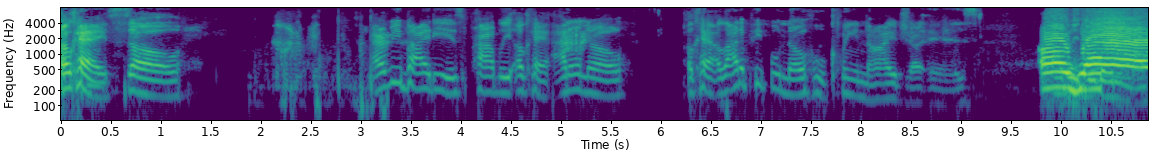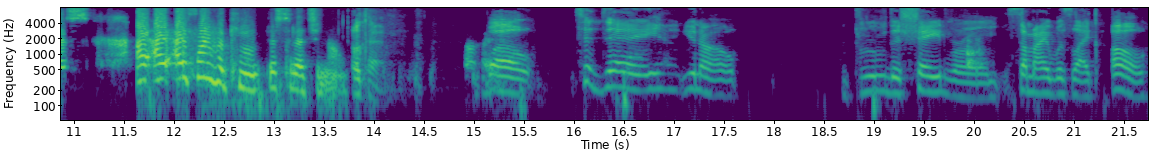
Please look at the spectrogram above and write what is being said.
Okay, so everybody is probably okay. I don't know. Okay, a lot of people know who Queen Naija is. Oh Really yes, I, I I find her cute. Just to let you know. Okay, well, today, you know, through the shade room, somebody was like, "Oh,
